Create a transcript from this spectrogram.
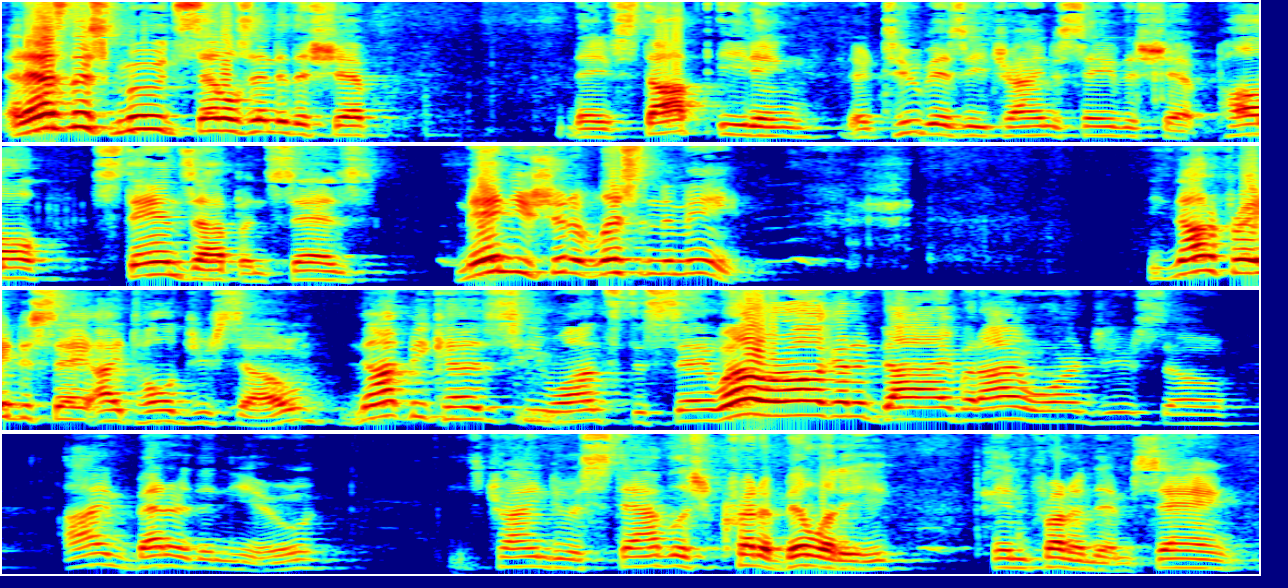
And as this mood settles into the ship, they've stopped eating. They're too busy trying to save the ship. Paul stands up and says, Men, you should have listened to me. He's not afraid to say, I told you so. Not because he wants to say, Well, we're all going to die, but I warned you, so I'm better than you. He's trying to establish credibility in front of them, saying,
